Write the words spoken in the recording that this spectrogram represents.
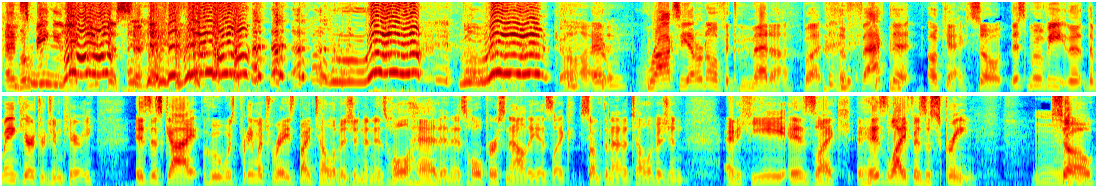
And speaking like you just said. God. Roxy, I don't know if it's meta, but the fact that okay, so this movie, the, the main character Jim Carrey is this guy who was pretty much raised by television, and his whole head and his whole personality is like something out of television, and he is like his life is a screen. Hmm. So.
